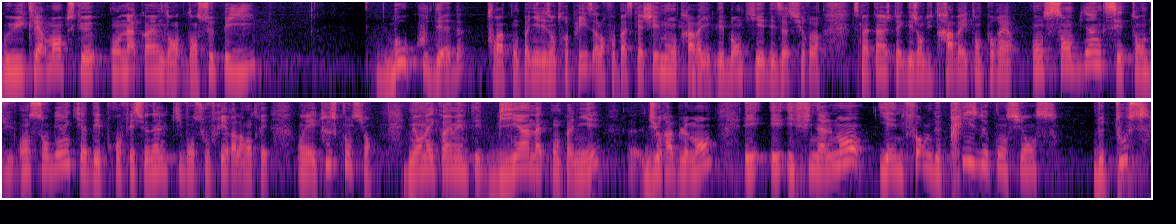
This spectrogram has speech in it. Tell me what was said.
oui, oui, clairement, parce qu'on a quand même dans, dans ce pays beaucoup d'aide pour accompagner les entreprises. Alors, il ne faut pas se cacher, nous, on travaille avec des banquiers, des assureurs. Ce matin, j'étais avec des gens du travail temporaire. On sent bien que c'est tendu. On sent bien qu'il y a des professionnels qui vont souffrir à la rentrée. On est tous conscients. Mais on a quand même été bien accompagnés euh, durablement. Et, et finalement, il y a une forme de prise de conscience de tous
